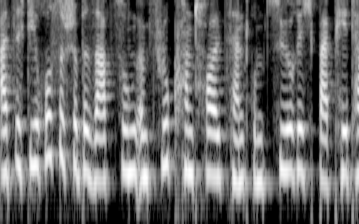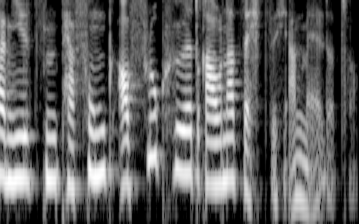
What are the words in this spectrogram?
als sich die russische Besatzung im Flugkontrollzentrum Zürich bei Peter Nielsen per Funk auf Flughöhe 360 anmeldete.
